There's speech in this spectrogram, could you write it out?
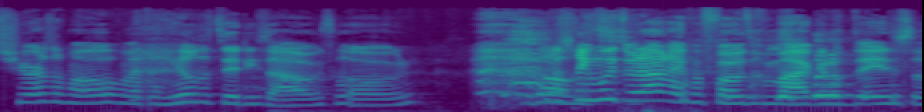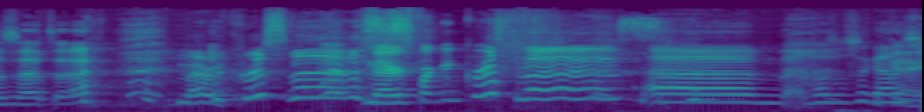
shirt omhoog met heel de titties out gewoon. Misschien moeten we daar even een foto van maken en op de Insta zetten. Merry Christmas! Merry fucking Christmas! Ehm, wat was ik aan het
